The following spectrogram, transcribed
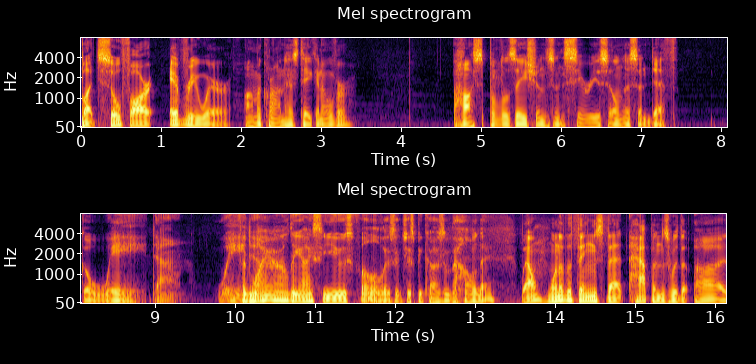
But so far, everywhere Omicron has taken over, hospitalizations and serious illness and death go way down. Way Then down. why are all the ICUs full? Is it just because of the holiday? Well, one of the things that happens with uh,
